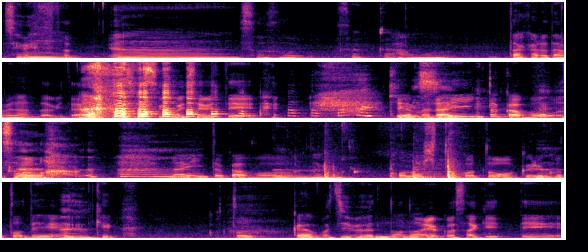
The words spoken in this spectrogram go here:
責めてた、うん。そうそう。そっか。あもうだからダメなんだみたいな すごい責めて。でやっぱ LINE とかもそう。LINE とかも、うん。なんかこの一言を送ることで、うんけことがもう自分の能力を下げて、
